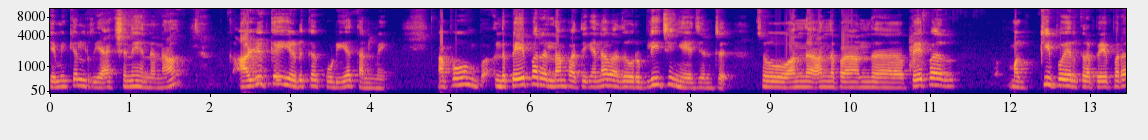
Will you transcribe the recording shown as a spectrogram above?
கெமிக்கல் ரியாக்ஷனே என்னென்னா அழுக்கை எடுக்கக்கூடிய தன்மை. அப்போது அந்த பேப்பர் எல்லாம் பார்த்திங்கன்னா அது ஒரு ப்ளீச்சிங் ஏஜென்ட்டு ஸோ அந்த அந்த ப அந்த பேப்பர் மக்கி போயிருக்கிற பேப்பரை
